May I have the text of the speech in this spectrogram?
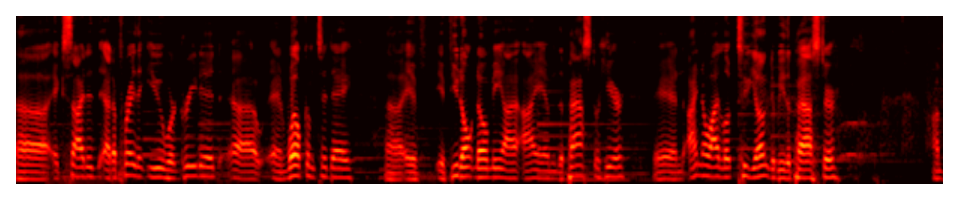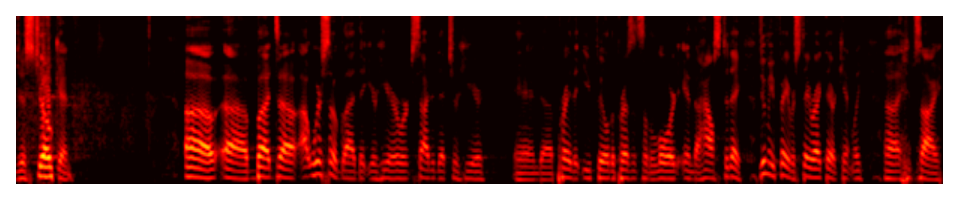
Uh, excited, and I pray that you were greeted uh, and welcome today. If if you don't know me, I, I am the pastor here, And I know I look too young to be the pastor. I'm just joking. Uh, uh, but uh, we're so glad that you're here. We're excited that you're here and uh, pray that you feel the presence of the Lord in the house today. Do me a favor, stay right there, Kentley. Uh, sorry.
